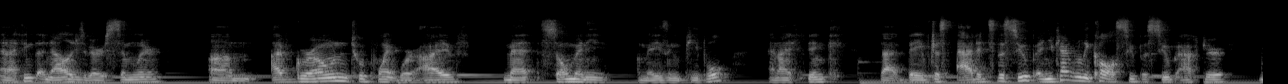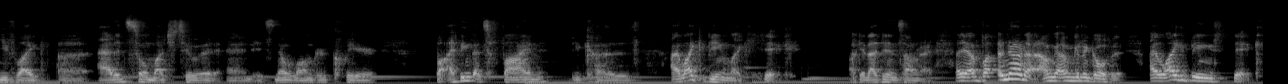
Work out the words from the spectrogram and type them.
And I think the analogy is very similar. Um, I've grown to a point where I've met so many amazing people. And I think that they've just added to the soup. And you can't really call a soup a soup after you've like uh, added so much to it and it's no longer clear. But I think that's fine because I like being like thick. Okay, that didn't sound right. Uh, yeah, but no, no, I'm, I'm gonna go with it. I like being thick,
